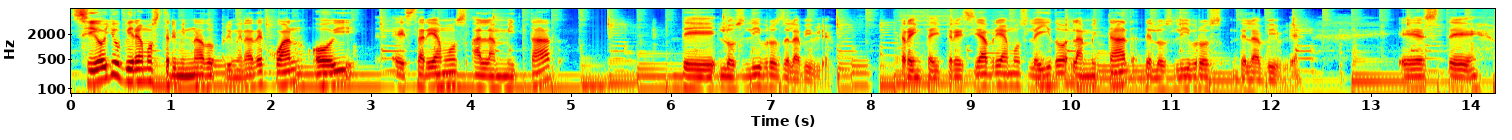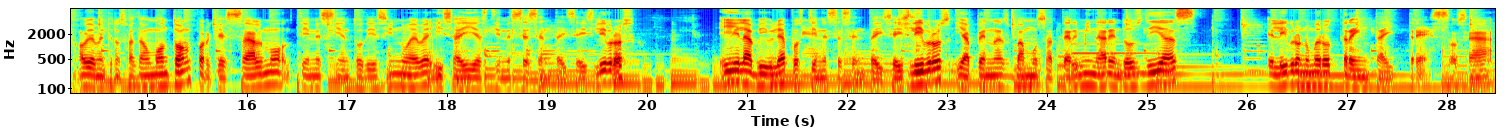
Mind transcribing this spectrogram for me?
Si hoy hubiéramos terminado Primera de Juan, hoy estaríamos a la mitad de los libros de la Biblia. 33. Ya habríamos leído la mitad de los libros de la Biblia. Este, obviamente nos falta un montón porque Salmo tiene 119, Isaías tiene 66 libros y la Biblia pues tiene 66 libros y apenas vamos a terminar en dos días el libro número 33, o sea,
